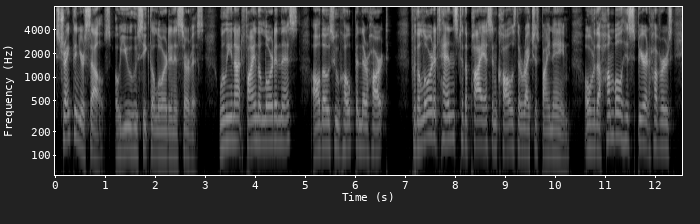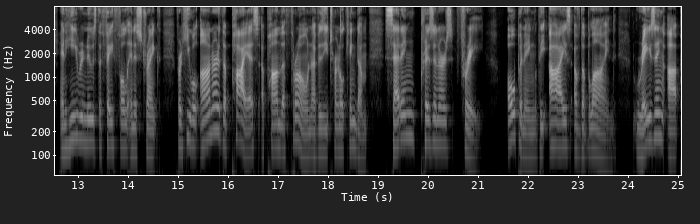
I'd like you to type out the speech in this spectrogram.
Strengthen yourselves, O you who seek the Lord in his service. Will you not find the Lord in this, all those who hope in their heart? For the Lord attends to the pious and calls the righteous by name. Over the humble his spirit hovers, and he renews the faithful in his strength. For he will honor the pious upon the throne of his eternal kingdom, setting prisoners free, opening the eyes of the blind, raising up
